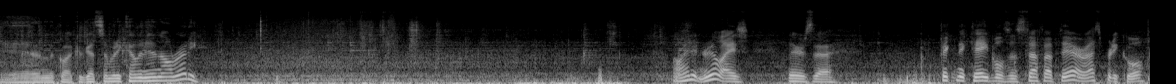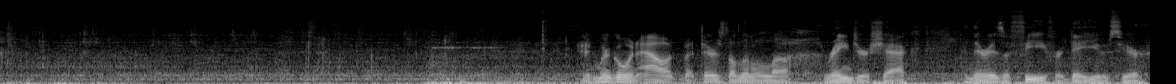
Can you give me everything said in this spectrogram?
And look like we've got somebody coming in already. Oh I didn't realize there's uh, picnic tables and stuff up there. That's pretty cool and we're going out but there's the little uh, ranger shack and there is a fee for day use here.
